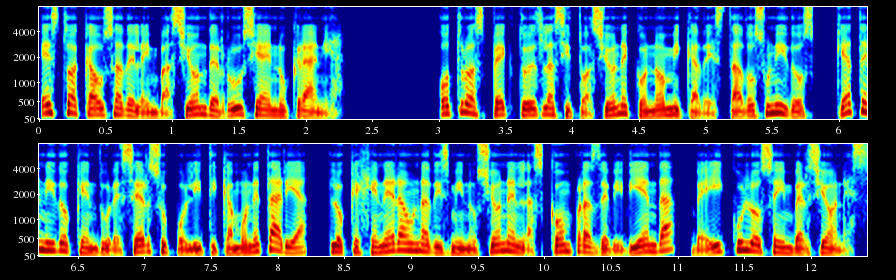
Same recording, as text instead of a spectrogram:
esto a causa de la invasión de Rusia en Ucrania. Otro aspecto es la situación económica de Estados Unidos, que ha tenido que endurecer su política monetaria, lo que genera una disminución en las compras de vivienda, vehículos e inversiones.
